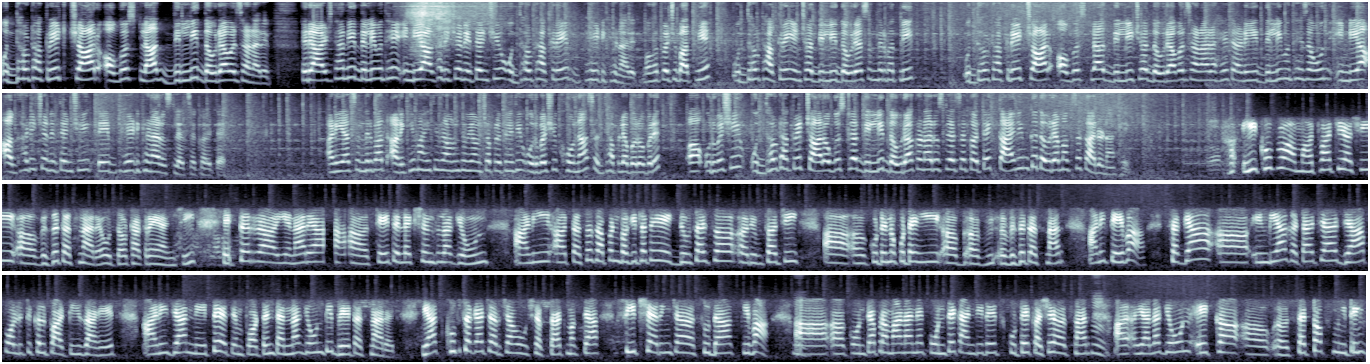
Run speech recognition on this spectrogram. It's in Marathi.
उद्धव ठाकरे चार ऑगस्टला दिल्ली दौऱ्यावर जाणार आहेत. राजधानी दिल्लीमध्ये इंडिया आघाडीच्या नेत्यांची उद्धव ठाकरे भेट घेणार आहेत. महत्वाची बातमी आहे उद्धव ठाकरे यांच्या दिल्ली दौऱ्यासंदर्भातली. उद्धव ठाकरे चार ऑगस्टला दिल्लीच्या दौऱ्यावर जाणार आहेत आणि दिल्लीमध्ये जाऊन इंडिया आघाडीच्या नेत्यांची ते भेट घेणार असल्याचं कळतंय. आणि या संदर्भात आणखी माहिती जाणून घेऊया आमच्या प्रतिनिधी उर्वशी खोना सध्या आपल्या बरोबर आहेत. उर्वशी उद्धव ठाकरे चार ऑगस्टला दिल्लीत दौरा करणार असल्याचं कळतंय. काय नेमकं दौऱ्यामागचं कारण आहे? ही खूप महत्वाची अशी विजिट असणार आहे उद्धव ठाकरे यांची. एकतर येणाऱ्या स्टेट इलेक्शन्सला घेऊन आणि तसंच आपण बघितलं ते एक दिवसाचं दिवसाची कुठे ना कुठे ही विजिट असणार. आणि तेव्हा सगळ्या इंडिया गटाच्या ज्या पॉलिटिकल पार्टीज आहेत आणि ज्या नेते आहेत इम्पॉर्टंट त्यांना घेऊन ती भेट असणार आहेत. यात खूप सगळ्या चर्चा होऊ शकतात. मग त्या सीट शेअरिंगच्या सुद्धा किंवा कोणत्या कोणत्या प्रमाणाने कोणते कॅन्डिडेट्स कुठे कसे असणार याला घेऊन एक सेट ऑफ मीटिंग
